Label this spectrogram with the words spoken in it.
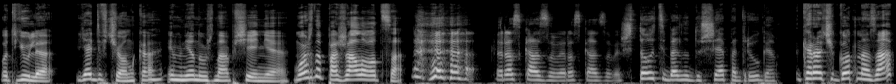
Вот, Юля, я девчонка, и мне нужно общение. Можно пожаловаться? Рассказывай, рассказывай. Что у тебя на душе, подруга? Короче, год назад,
